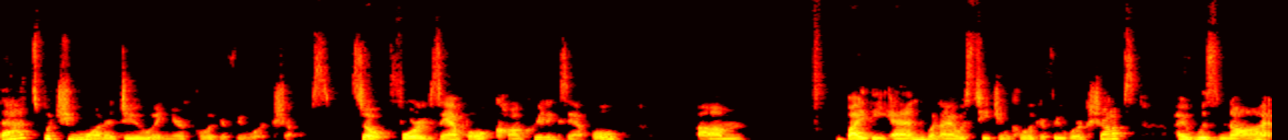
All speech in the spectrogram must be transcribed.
That's what you want to do in your calligraphy workshops. So, for example, concrete example, um, by the end, when I was teaching calligraphy workshops, I was not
